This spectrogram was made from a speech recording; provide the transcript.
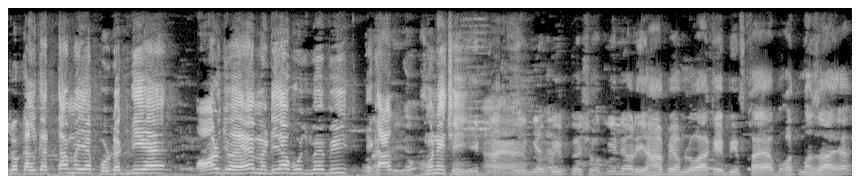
जो कलकत्ता में यह प्रोडक्ट दिया है और जो है मीडिया बुज में भी एक होने चाहिए। हम लोग बीफ का शौकीन है और यहाँ पे हम लोग आके बीफ खाया बहुत मज़ा आया।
